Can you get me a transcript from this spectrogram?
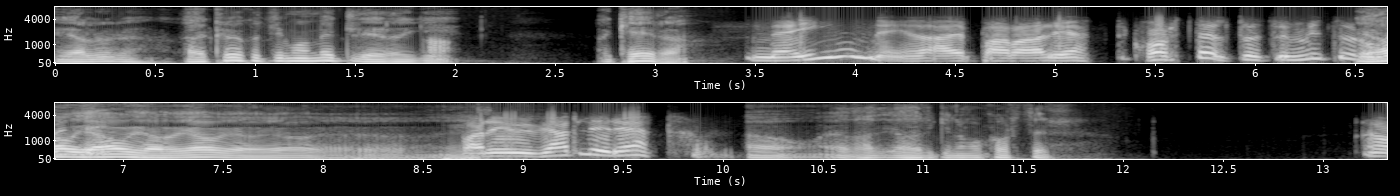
í alvöru. Það er klukkutíma á milli, er það ekki? Að keira. Nei, nei, það er bara rétt kortelt þetta myndur Já, já, já, já, já, já, já, Bara yfir fjallið rétt. já, eða það er ekki nema kortir. Já,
